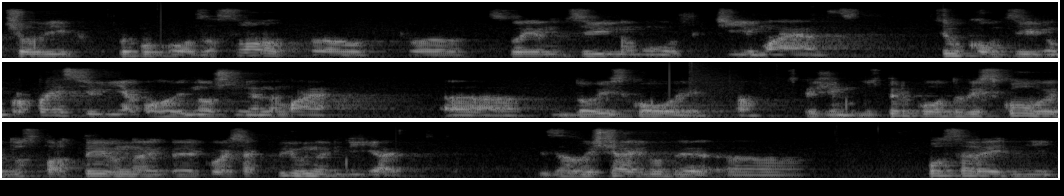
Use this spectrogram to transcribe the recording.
чоловік глибоко за 40, е, в своєму цивільному житті має цілком цивільну професію, ніякого відношення немає до військової, там, скажімо, до спірку, до військової, до спортивної, до якоїсь активної діяльності. І зазвичай люди е, в посередній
